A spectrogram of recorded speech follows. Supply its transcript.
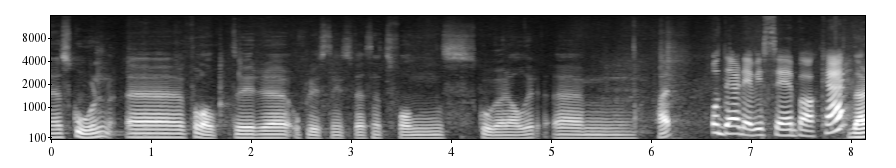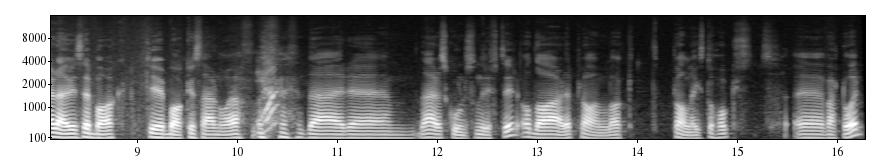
eh skolen eh, forvalter eh, Opplysningsvesenets fonds skogarealer eh, her. Og det er det vi ser bak her? Det er det vi ser bak, bak oss her nå, ja. ja. Det, er, det er skolen som drifter, og da er det planlagt, planlegges til hogst hvert år.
